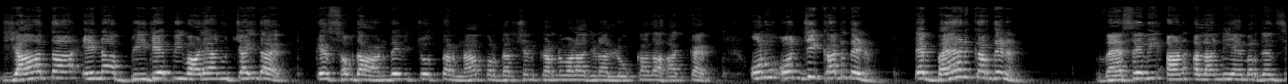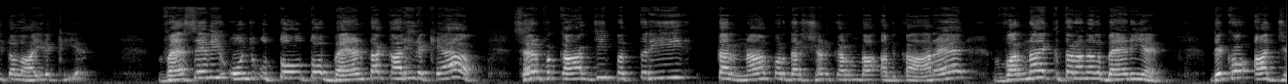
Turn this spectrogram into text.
ਜਾਂ ਤਾਂ ਇਹਨਾਂ ਬੀਜੇਪੀ ਵਾਲਿਆਂ ਨੂੰ ਚਾਹੀਦਾ ਹੈ ਕਿ ਸੰਵਿਧਾਨ ਦੇ ਵਿੱਚੋਂ ਧਰਨਾ ਪ੍ਰਦਰਸ਼ਨ ਕਰਨ ਵਾਲਾ ਜਿਹੜਾ ਲੋਕਾਂ ਦਾ ਹੱਕ ਹੈ, ਉਹਨੂੰ ਉਂਝ ਹੀ ਕੱਢ ਦੇਣ ਤੇ ਬੈਨ ਕਰ ਦੇਣ। ਵੈਸੇ ਵੀ ਅਣ ਐਲਾਨੀ ਐਮਰਜੈਂਸੀ ਤਾਂ ਲਾ ਹੀ ਰੱਖੀ ਹੈ। ਵੈਸੇ ਵੀ ਉਂਝ ਉੱਤੋਂ ਉੱਤੋਂ ਬੈਨ ਤਾਂ ਕਰ ਹੀ ਰੱਖਿਆ। ਸਿਰਫ ਕਾਗਜ਼ੀ ਪੱਤਰੀ ਧਰਨਾ ਪ੍ਰਦਰਸ਼ਨ ਕਰਨ ਦਾ ਅਧਿਕਾਰ ਹੈ, ਵਰਨਾ ਇੱਕ ਤਰ੍ਹਾਂ ਨਾਲ ਬੈਨ ਹੀ ਹੈ। ਦੇਖੋ, ਅੱਜ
